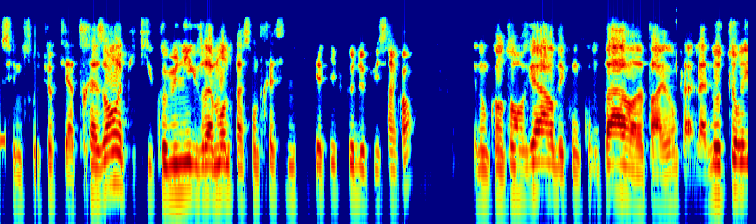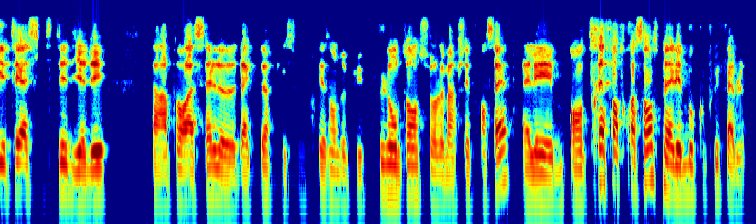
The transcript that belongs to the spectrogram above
C'est une structure qui a 13 ans et puis qui communique vraiment de façon très significative que depuis 5 ans. Et donc, quand on regarde et qu'on compare, euh, par exemple, la, notoriété assistée d'IAD par rapport à celle euh, d'acteurs qui sont présents depuis plus longtemps sur le marché français, elle est en très forte croissance, mais elle est beaucoup plus faible,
